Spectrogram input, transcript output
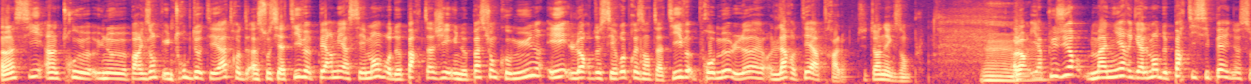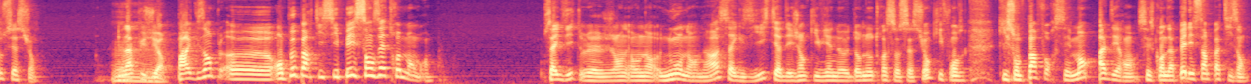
Ainsi, un trou- une, par exemple, une troupe de théâtre associative permet à ses membres de partager une passion commune et, lors de ses représentatives, promeut l'art théâtral. C'est un exemple. Mhm. Alors, il y a plusieurs manières également de participer à une association. Il y en a plusieurs. Par exemple, euh, on peut participer sans être membre. Ça existe, euh, j'en- on en- nous on en a, ça existe. Il y a des gens qui viennent dans notre association qui qui sont pas forcément adhérents. C'est ce qu'on appelle les sympathisants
